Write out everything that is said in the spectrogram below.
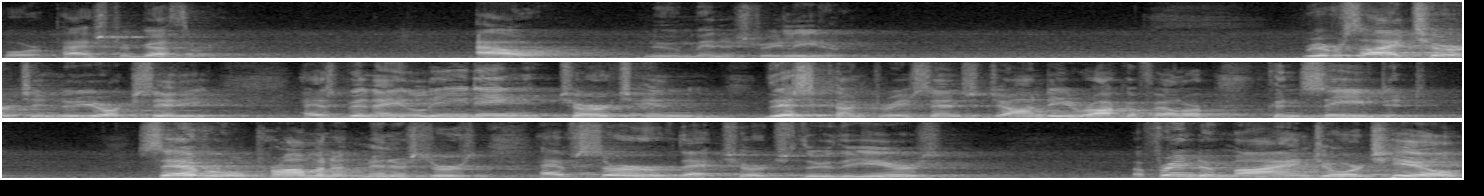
for Pastor Guthrie, our new ministry leader. Riverside Church in New York City has been a leading church in this country since John D. Rockefeller conceived it. Several prominent ministers have served that church through the years. A friend of mine, George Hill,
